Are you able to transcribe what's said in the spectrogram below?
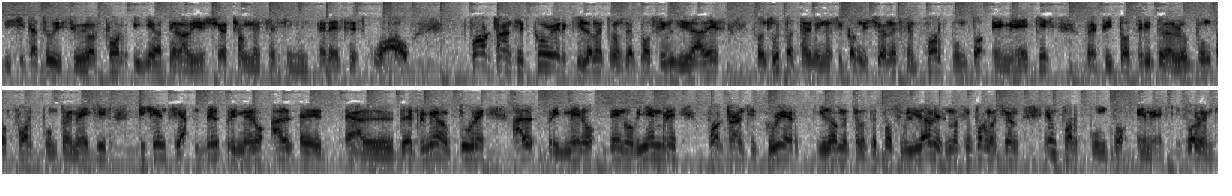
Visita tu distribuidor Ford y llévatelo a 18 meses sin intereses. ¡Wow! Ford Transit Courier, kilómetros de posibilidades. Consulta términos y condiciones en Ford.mx. Repito, www.ford.mx. Vigencia del primero al, eh, al, del primero de octubre al primero de noviembre. Ford Transit Courier, kilómetros de posibilidades. Más información en Ford.mx. Volvemos.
